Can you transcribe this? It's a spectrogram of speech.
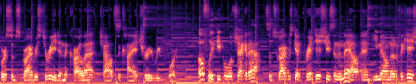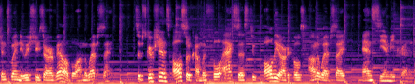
for subscribers to read in the Carlat Child Psychiatry Report. Hopefully, people will check it out. Subscribers get print issues in the mail and email notifications when new issues are available on the website. Subscriptions also come with full access to all the articles on the website and CME credits.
